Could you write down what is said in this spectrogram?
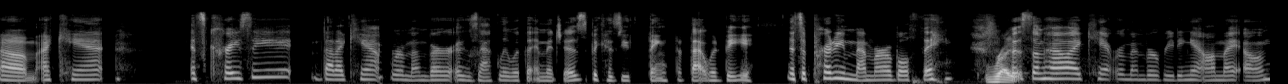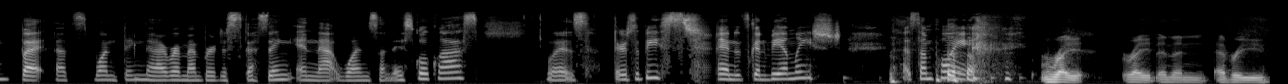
Um, I can't, it's crazy that I can't remember exactly what the image is because you think that that would be, it's a pretty memorable thing. Right. But somehow I can't remember reading it on my own. But that's one thing that I remember discussing in that one Sunday school class was there's a beast and it's going to be unleashed at some point. right. Right. And then every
